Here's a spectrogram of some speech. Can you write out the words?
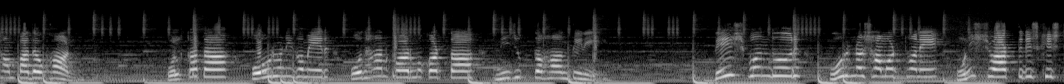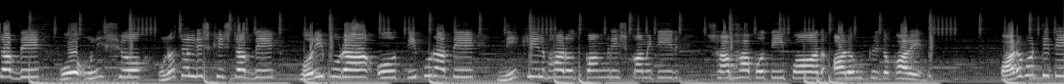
সম্পাদক হন। কলকাতা পৌর নিগমের প্রধান কর্মকর্তা নিযুক্ত হন তিনি। দেশবন্ধুর পূর্ণ সমর্থনে উনিশশো আটত্রিশ খ্রিস্টাব্দে ও উনিশশো উনচল্লিশ খ্রিস্টাব্দে হরিপুরা ও ত্রিপুরাতে নিখিল ভারত কংগ্রেস কমিটির সভাপতি পদ অলঙ্কৃত করেন। পরবর্তীতে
